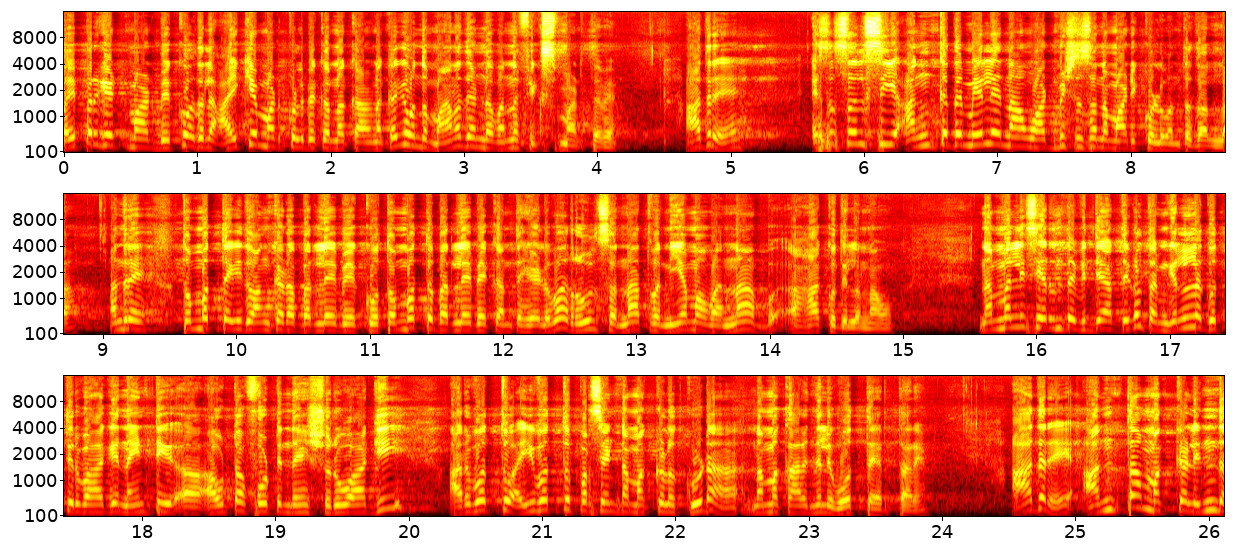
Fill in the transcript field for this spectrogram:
ಬೈಪರ್ಗೇಟ್ ಮಾಡಬೇಕು, ಅದರಲ್ಲಿ ಆಯ್ಕೆ ಮಾಡ್ಕೊಳ್ಬೇಕು ಅನ್ನೋ ಕಾರಣಕ್ಕಾಗಿ ಒಂದು ಮಾನದಂಡವನ್ನು ಫಿಕ್ಸ್ ಮಾಡ್ತೇವೆ. ಆದರೆ ಎಸ್ ಎಸ್ ಎಲ್ ಸಿ ಅಂಕದ ಮೇಲೆ ನಾವು ಅಡ್ಮಿಷನ್ಸ್ ಅನ್ನು ಮಾಡಿಕೊಳ್ಳುವಂಥದ್ದಲ್ಲ. ಅಂದ್ರೆ ತೊಂಬತ್ತೈದು ಅಂಕಡ ಬರಲೇಬೇಕು, ತೊಂಬತ್ತು ಬರಲೇಬೇಕಂತ ಹೇಳುವ ರೂಲ್ಸ್ ಅನ್ನ ಅಥವಾ ನಿಯಮವನ್ನ ಹಾಕುದಿಲ್ಲ ನಾವು. ನಮ್ಮಲ್ಲಿ ಸೇರಿದಂಥ ವಿದ್ಯಾರ್ಥಿಗಳು ತಮಗೆಲ್ಲ ಗೊತ್ತಿರುವ ಹಾಗೆ ನೈಂಟಿ ಔಟ್ ಆಫ್ ಫೋರ್ಟಿಂದ ಶುರುವಾಗಿ ಅರವತ್ತು, ಐವತ್ತು ಪರ್ಸೆಂಟ್ನ ಮಕ್ಕಳು ಕೂಡ ನಮ್ಮ ಕಾಲೇಜಿನಲ್ಲಿ ಓದ್ತಾ ಇರ್ತಾರೆ. ಆದರೆ ಅಂಥ ಮಕ್ಕಳಿಂದ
